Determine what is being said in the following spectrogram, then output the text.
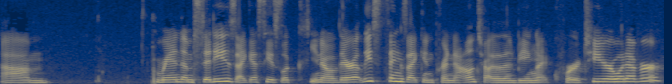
Um, random cities, I guess these look, you know, they're at least things I can pronounce rather than being like QWERTY or whatever.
